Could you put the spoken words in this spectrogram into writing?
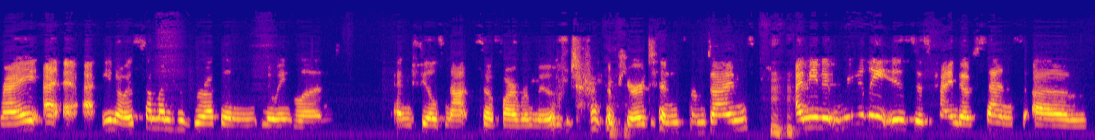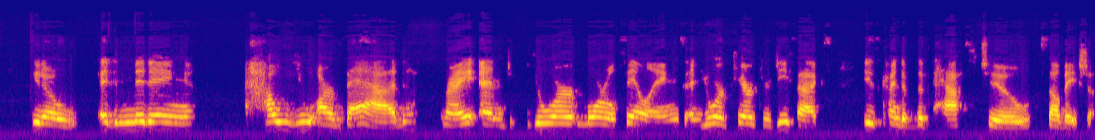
right? I, I, you know, as someone who grew up in New England, and feels not so far removed from the hmm. Puritans sometimes. Hmm. I mean, it really is this kind of sense of, you know, admitting how you are bad, right? And your moral failings and your character defects is kind of the path to salvation.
